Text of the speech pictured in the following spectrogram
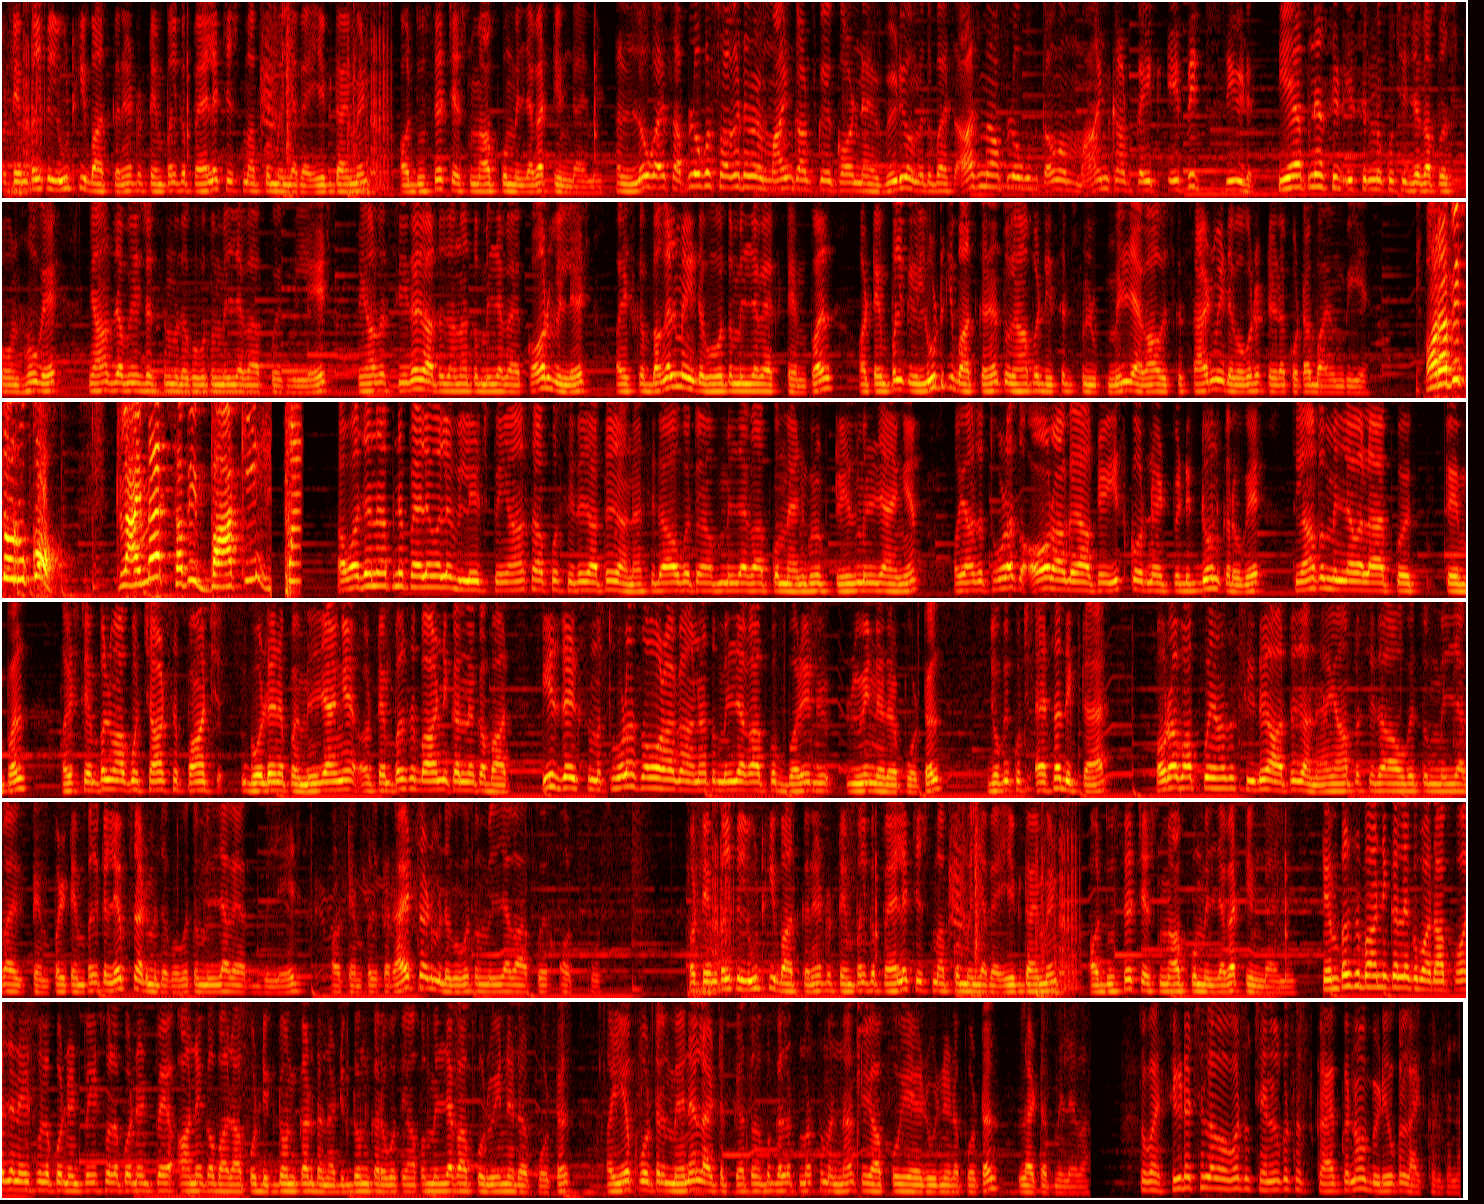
और टेंपल के लूट की बात करें तो टेंपल के पहले चेस्ट में आपको मिल जाएगा एक डायमंड और दूसरे चेस्ट में आपको मिल जाएगा तीन डायमंड हेलो गाइस आप लोगों का स्वागत है मेरे माइनक्राफ्ट के एक और नए वीडियो में। तो गाइस आज मैं आप लोगों को बताऊँगा माइनक्राफ्ट का एक एपिक सीड ये अपने सीड इस सीड में कुछ ही जगह पर स्पॉन हो गए। यहाँ से जब इस डायरेक्शन में देखोगे तो मिल जाएगा आपको एक विलेज यहाँ से सीधे जाते जाना तो मिल जाएगा एक और विलेज और इसके बगल में ही देखोगे तो मिल जाएगा एक टेंपल और टेंपल की लूट की बात करें तो यहाँ पर डिसेंट लूट मिल जाएगा और इसके साइड में देखोगे तो टेराकोटा बायोम भी है। और अभी तो रुको। क्लाइमैक्स अभी बाकी अब आ जाना अपने पहले वाले विलेज पे। यहाँ से आपको सीधे जाते जाना है। सीधे आओगे तो यहाँ पे मिल जाएगा आपको मैनग्रोव ट्रीज मिल जाएँगे। और यहाँ से थोड़ा सा और आगे आके इस कोऑर्डिनेट पे डिग डाउन करोगे तो यहाँ पे मिलने वाला है आपको एक टेंपल और इस टेंपल में आपको चार से पाँच गोल्डन एप्पल मिल जाएँगे। और टेंपल से बाहर निकलने के बाद इस डायरेक्शन में थोड़ा सा और आगे आना तो मिल जाएगा आपको बड़े रूइन पोर्टल जो कि कुछ ऐसा दिखता है। और अब आपको यहाँ से सीधे आते जाना है। यहाँ पर सीधा आओगे तो मिल जाएगा एक टेंपल टेंपल के लेफ़्ट साइड में देखोगे तो मिल जाएगा एक विलेज और टेंपल के राइट साइड में देखोगे तो मिल जाएगा आपको एक आउटपोस्ट। और टेंपल के लूट की बात करें तो टेंपल के पहले चेस्ट में आपको मिल जाएगा एक डायमंड और दूसरे चेस्ट में आपको मिल जाएगा तीन डायमंड टेंपल से बाहर निकलने के बाद आपको आ जाना इस वाले कोऑर्डिनेट पे। इस वाले कोऑर्डिनेट पे आने के बाद आपको डिक डाउन कर देना डिक डाउन करोगे तो यहाँ पर मिल जाएगा आपको रूइन पोर्टल और ये पोर्टल मैंने लाइटअप किया तो गलत मत समझना कि आपको ये रूइन पोर्टल लाइटअप मिलेगा। तो भाई, सीड अच्छा लगा होगा तो चैनल को सब्सक्राइब करना और वीडियो को लाइक कर देना।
